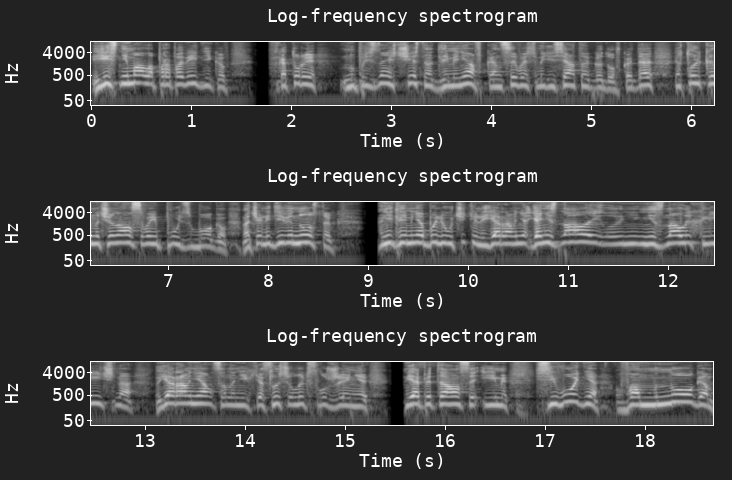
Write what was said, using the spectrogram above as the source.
И есть немало проповедников, которые, ну, признаюсь честно, для меня в конце 80-х годов, когда я только начинал свой путь с Богом, в начале 90-х, они для меня были учители, я, равня... я не, знал, не, не знал их лично, но я равнялся на них, я слышал их служение, я питался ими. Сегодня во многом,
